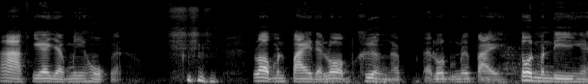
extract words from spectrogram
ห้าเกียร์อยากมีหกอะ รอบมันไปแต่รอบเครื่องครับ แต่รถมันไม่ไป ต้นมันดีไง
